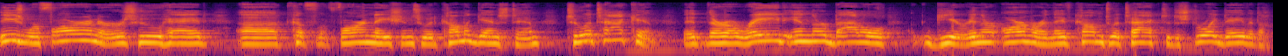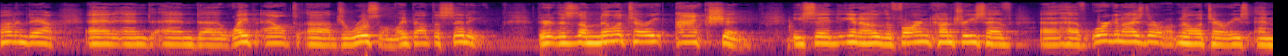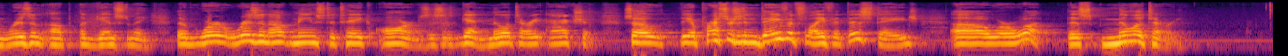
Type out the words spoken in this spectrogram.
These were foreigners who had, uh, foreign nations who had come against him to attack him. They're arrayed in their battle gear, in their armor, and they've come to attack, to destroy David, to hunt him down, and and and uh, wipe out uh, Jerusalem, wipe out the city. There, this is a military action. He said, you know, the foreign countries have uh, have organized their militaries and risen up against me. The word risen up means to take arms. This is, again, military action. So the oppressors in David's life at this stage uh, were what? This military.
